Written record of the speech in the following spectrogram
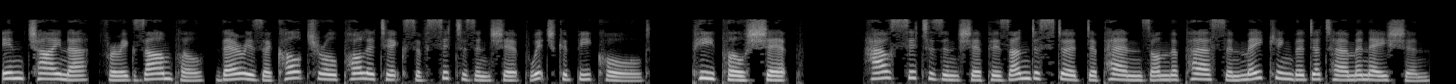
In China, for example, there is a cultural politics of citizenship which could be called peopleship. How citizenship is understood depends on the person making the determination.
